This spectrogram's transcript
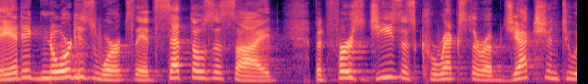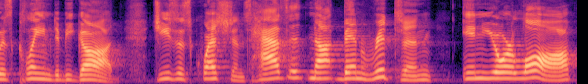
They had ignored his works, they had set those aside. But first, Jesus corrects their objection to his claim to be God. Jesus questions Has it not been written in your law,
